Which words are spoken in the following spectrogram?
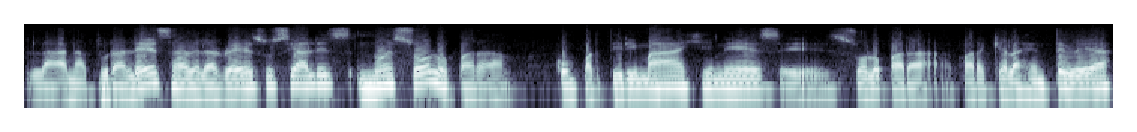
La naturaleza de las redes sociales no es solo para compartir imágenes, eh, solo para, para, que la gente vea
